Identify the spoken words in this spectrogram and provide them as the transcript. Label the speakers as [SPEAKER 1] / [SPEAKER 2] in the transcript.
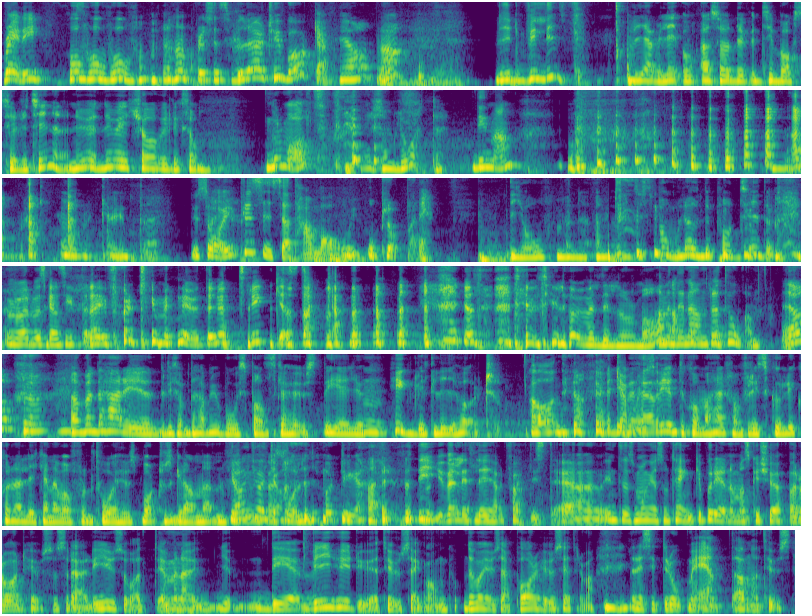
[SPEAKER 1] Ready?
[SPEAKER 2] Hov, hov, hov.
[SPEAKER 1] Ja, precis. Vi är tillbaka.
[SPEAKER 2] Ja,
[SPEAKER 1] Ja. Vid, vid liv.
[SPEAKER 2] vi är väl i- och alltså det- tillbaks till rutinerna. Nu, nu är, kör vi liksom...
[SPEAKER 1] Normalt.
[SPEAKER 2] Vad är det som låter?
[SPEAKER 1] Din man. Du sa ju precis att han var och, och ploppade.
[SPEAKER 2] Jo, men han behöver inte spola under poddtiden.
[SPEAKER 1] Men vadå, ska han sitta där i 40 minuter nu och trycka stackarn?
[SPEAKER 2] Ja, det tillhör väl det normala.
[SPEAKER 1] Ja, men den andra toan.
[SPEAKER 2] Ja. ja, men det här är ju liksom, det här med att bo i spanska hus. Det är ju hyggligt lyhört.
[SPEAKER 1] Ja, det,
[SPEAKER 2] För det behöver ju inte komma härifrån för det skulle ju kunna lika gärna vara från två hus bort hos grannen. För
[SPEAKER 1] Ja,
[SPEAKER 2] det är
[SPEAKER 1] ja, ja.
[SPEAKER 2] så lyhört det är.
[SPEAKER 1] Det är ju väldigt lyhört faktiskt. Eh, inte så många som tänker på det när man ska köpa radhus och sådär. Det är ju så att, jag menar, det, vi hyrde ju ett hus en gång. Det var ju så här parhus heter det va? När det sitter ihop med ett annat hus.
